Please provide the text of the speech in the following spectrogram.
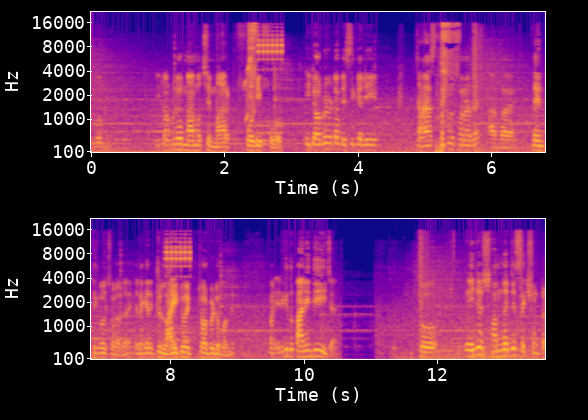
এবং এই টর্পেডোর নাম হচ্ছে মার্ক ফোর্টি ফোর এই টর্পেডোটা বেসিক্যালি জাহাজ থেকেও ছড়া যায়, আবার প্লেন থেকেও ছড়া যায়। এটাকে একটু লাইট ওয়েট টর্পেডো বলে। মানে এটা কিন্তু পানি দিয়েই যায়। তো এই যে সামনের যে সেকশনটা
